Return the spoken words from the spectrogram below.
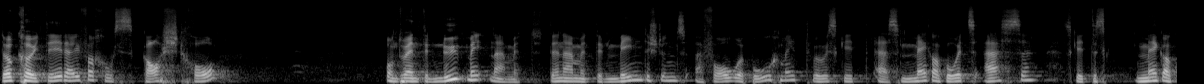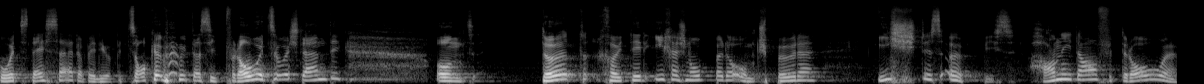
Dort könnt ihr einfach als Gast kommen. Und wenn ihr nichts mitnehmt, dann nehmt ihr mindestens einen vollen Bauch mit, weil es gibt ein mega gutes Essen, es gibt ein mega gutes Dessert, da bin ich überzeugt, weil da sind die Frauen zuständig. Und dort könnt ihr einschnuppern und spüren, ist das etwas? Habe ich da Vertrauen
